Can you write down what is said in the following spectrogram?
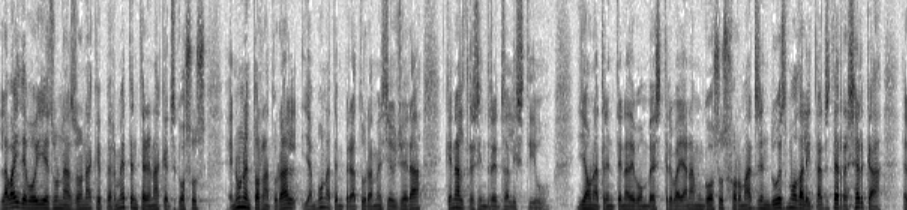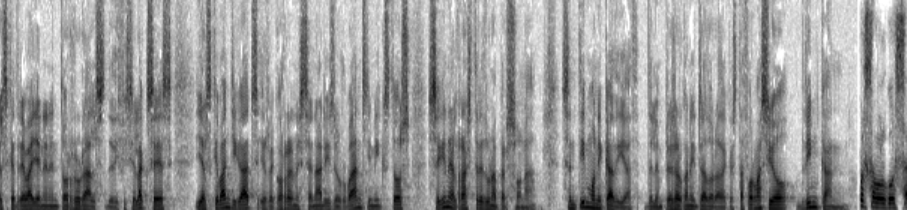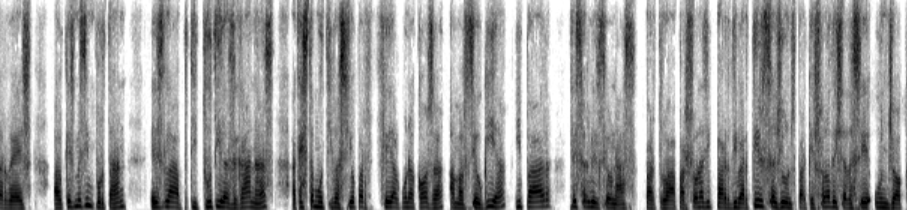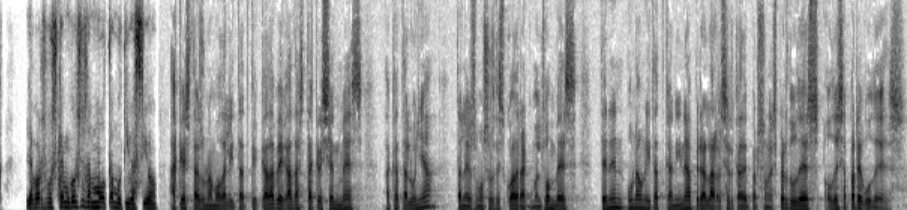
La Vall de Boi és una zona que permet entrenar aquests gossos en un entorn natural i amb una temperatura més lleugera que en altres indrets a l'estiu. Hi ha una trentena de bombers treballant amb gossos formats en dues modalitats de recerca, els que treballen en entorns rurals de difícil accés i els que van lligats i recorren escenaris urbans i mixtos seguint el rastre d'una persona. Sentim Mònica Díaz, de l'empresa organitzadora d'aquesta formació, DreamCan. Qualsevol gos serveix. El que és més important és l'aptitud i les ganes, aquesta motivació per fer alguna cosa amb el seu guia i per fer servir el seu nas, per trobar persones i per divertir-se junts, perquè això no deixa de ser un joc. Llavors busquem gossos amb molta motivació. Aquesta és una modalitat que cada vegada està creixent més. A Catalunya, tant els Mossos d'Esquadra com els bombers tenen una unitat canina per a la recerca de persones perdudes o desaparegudes.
